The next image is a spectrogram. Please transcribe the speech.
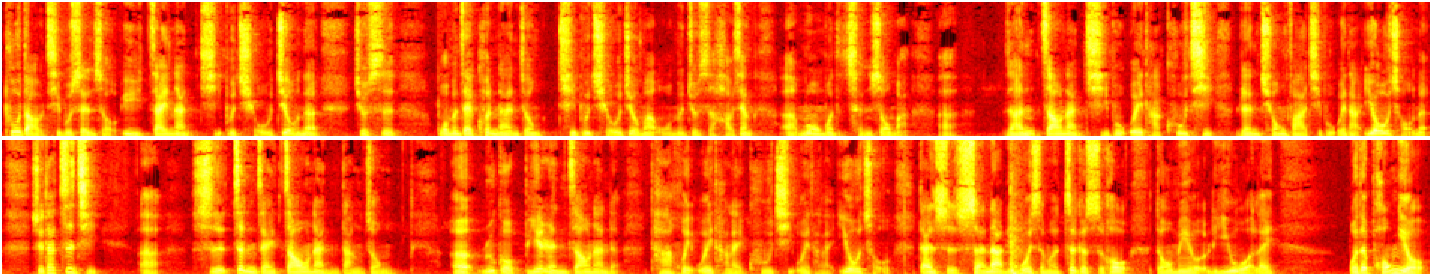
扑倒泣不伸手，遇灾难岂不求救呢？就是。我们在困难中岂不求救吗？我们就是好像呃默默的承受嘛，啊，人遭难岂不为他哭泣？人穷乏岂不为他忧愁呢？所以他自己啊是正在遭难当中，而如果别人遭难的，他会为他来哭泣，为他来忧愁。但是神啊，你为什么这个时候都没有理我嘞？我的朋友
